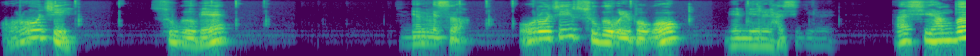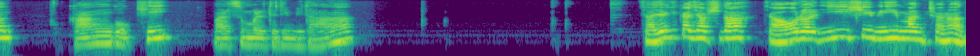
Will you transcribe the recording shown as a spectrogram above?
오로지 수급에 기념해서 오로지 수급을 보고 매매를 하시기를 다시 한번 간곡히 말씀을 드립니다. 자 여기까지 합시다. 자 오늘 22만 천원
